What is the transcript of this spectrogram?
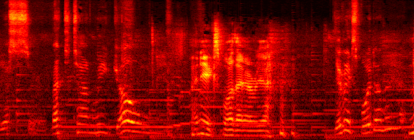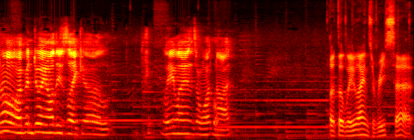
Yes, sir. Back to town we go. I need to explore that area. You haven't explored down there yet? no, I've been doing all these like uh, tr- ley lines and whatnot. But the ley lines reset.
